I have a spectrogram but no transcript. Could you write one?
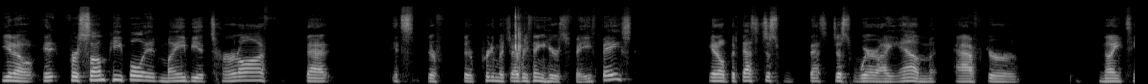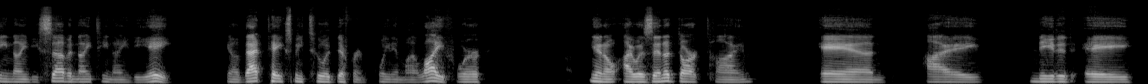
you know, it for some people it may be a turnoff that it's they're they're pretty much everything here is faith based, you know, but that's just that's just where I am after 1997, 1998. You know, that takes me to a different point in my life where, you know, I was in a dark time and I needed a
